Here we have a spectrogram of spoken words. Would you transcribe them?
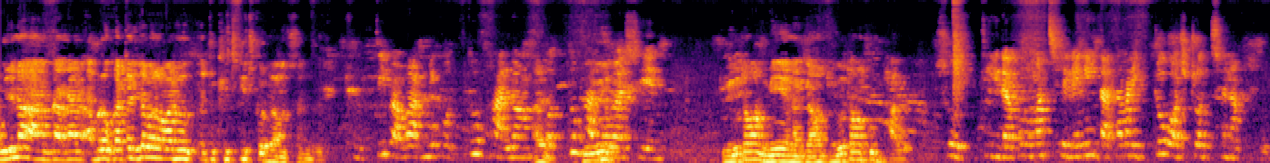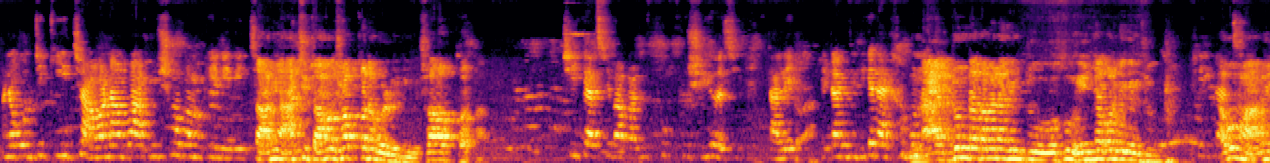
বুঝি না আমরা ওখান আমার একটু খিচখিচ করবে আমার সঙ্গে। সত্যি বাবা আপনি কত ভালো কত ভালোবাসেন। তো আমার মেয়ে নাকি আমার তুইও তো আমার খুব ভালো। সত্যি দেখো আমার ছেলে নেই তাতে আমার একটু কষ্ট হচ্ছে না। মানে ওর যে কি চাওয়া না বা আপনি সব আমাকে এনে দিচ্ছেন। আমি আছি তো আমাকে সব কথা বলবে তুমি সব কথা। ঠিক আছে বাবা আমি খুব খুশি হয়েছি। তাহলে এটা আমি দিদিকে দেখাবো না। একদম দেখাবে না কিন্তু ও খুব হিংসা করবে কিন্তু। আছে। মা আমি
